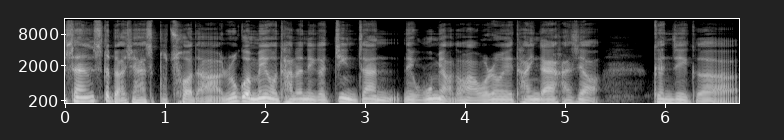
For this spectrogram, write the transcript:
塞恩斯的表现还是不错的啊。如果没有他的那个进站那五秒的话，我认为他应该还是要跟这个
